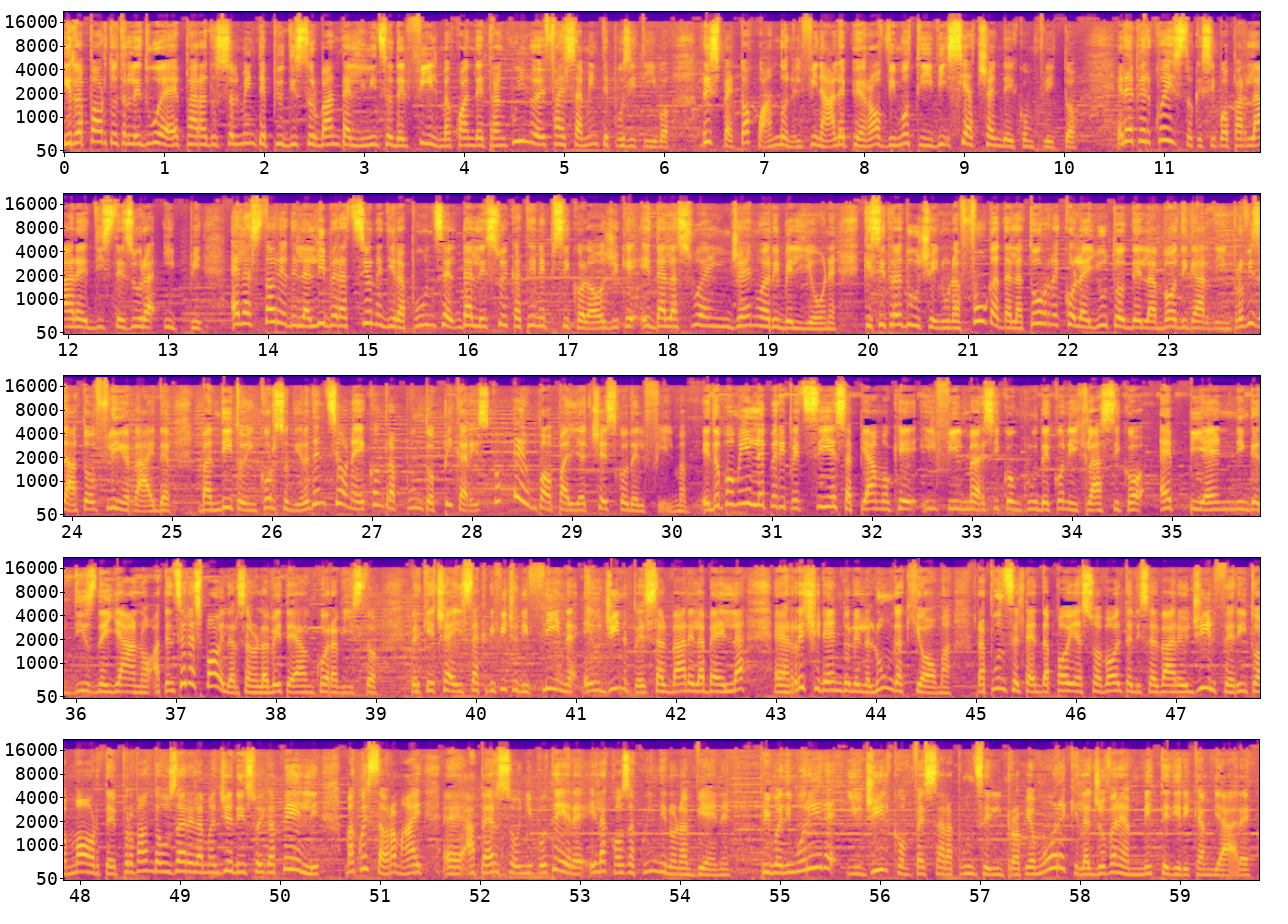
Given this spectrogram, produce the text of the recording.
Il rapporto tra le due è paradossalmente più disturbante all'inizio del film, quando è tranquillo e falsamente positivo, rispetto a quando nel finale, per ovvi motivi, si accende il conflitto. Ed è per questo che si può parlare di stesura hippie. È la storia della liberazione di Rapunzel dalle sue catene psicologiche e dalla sua ingenua ribellione, che si traduce in una fuga dalla torre con l'aiuto della bodyguard improvvisato Flynn Rider, bandito in corso di redenzione e contrappunto picaresco e un po' pagliaccesco del film film. E dopo mille peripezie sappiamo che il film si conclude con il classico happy ending disneyano. Attenzione spoiler se non l'avete ancora visto, perché c'è il sacrificio di Flynn e Eugene per salvare la bella, eh, recidendole la lunga chioma. Rapunzel tenta poi a sua volta di salvare Eugene, ferito a morte, provando a usare la magia dei suoi capelli, ma questa oramai eh, ha perso ogni potere e la cosa quindi non avviene. Prima di morire, Eugene confessa a Rapunzel il proprio amore che la giovane ammette di ricambiare.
